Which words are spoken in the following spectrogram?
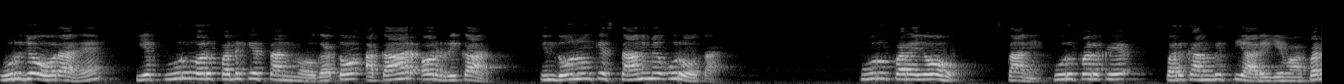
उर जो हो रहा है, ये पूर्व और पद के स्थान में होगा। तो अकार और रिकार, इन दोनों के स्थान में उर होता है। पूर्व परयो स्थान पूर्व पर के, पर का अनुवृत्ति आ रही है वहाँ पर।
